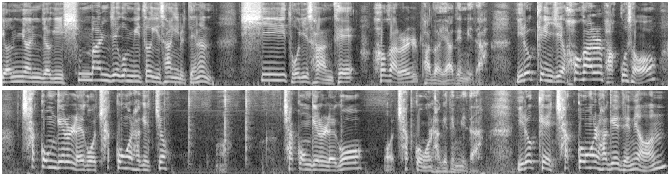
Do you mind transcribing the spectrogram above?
연면적이 10만 제곱미터 이상일 때는 시도지사한테 허가를 받아야 됩니다. 이렇게 이제 허가를 받고서 착공계를 내고 착공을 하겠죠. 어, 착공계를 내고 어, 착공을 하게 됩니다. 이렇게 착공을 하게 되면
